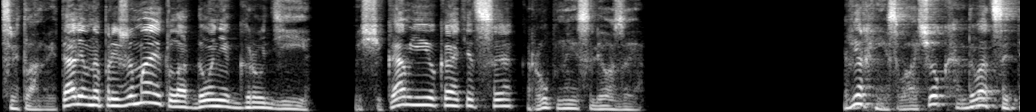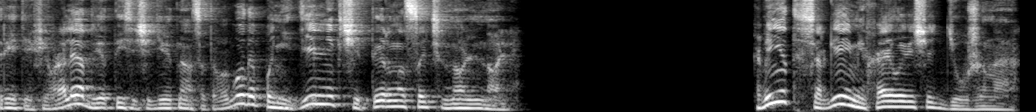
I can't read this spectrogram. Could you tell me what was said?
Светлана Витальевна прижимает ладони к груди. По щекам ее катятся крупные слезы. Верхний сволочок, 23 февраля 2019 года, понедельник, 14.00. Кабинет Сергея Михайловича Дюжина.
